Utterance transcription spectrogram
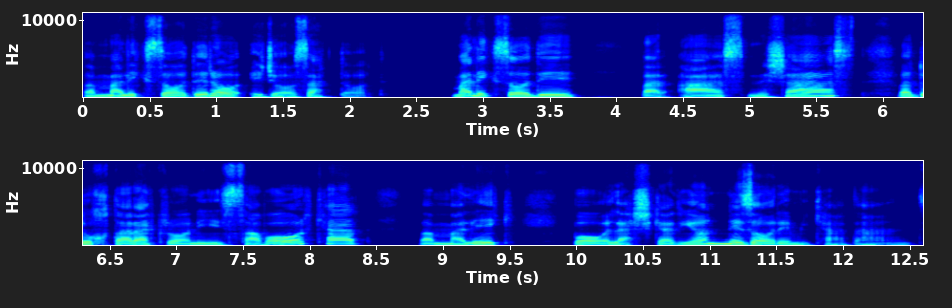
و ملکزاده را اجازت داد. ملکزاده بر اسب نشست و دخترک را نیز سوار کرد و ملک با لشکریان نظاره می کردند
